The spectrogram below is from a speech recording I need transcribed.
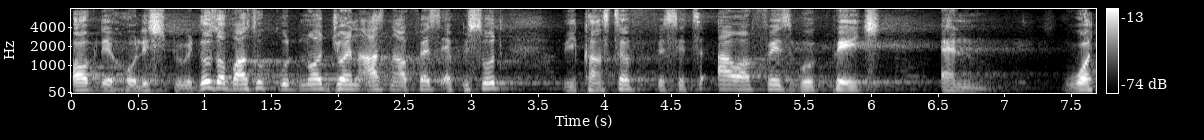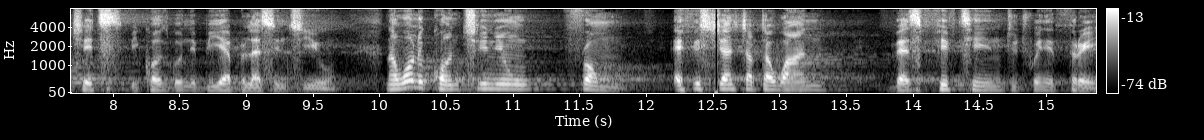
of the Holy Spirit. Those of us who could not join us in our first episode, we can still visit our Facebook page and Watch it because it's going to be a blessing to you. Now I want to continue from Ephesians chapter 1, verse 15 to 23.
